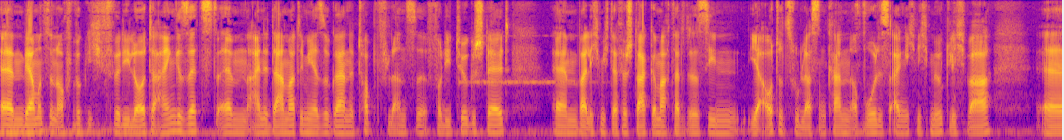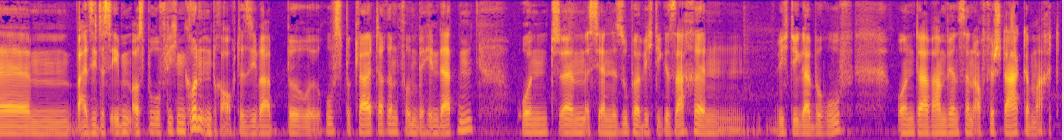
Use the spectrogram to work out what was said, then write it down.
Ähm, wir haben uns dann auch wirklich für die Leute eingesetzt. Ähm, eine Dame hatte mir sogar eine Topfpflanze vor die Tür gestellt, ähm, weil ich mich dafür stark gemacht hatte, dass sie ihr Auto zulassen kann, obwohl es eigentlich nicht möglich war, ähm, weil sie das eben aus beruflichen Gründen brauchte. Sie war Berufsbegleiterin von Behinderten und ähm, ist ja eine super wichtige Sache, ein wichtiger Beruf und da haben wir uns dann auch für stark gemacht.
